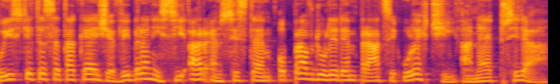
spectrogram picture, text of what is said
Ujistěte se také, že vybraný CRM systém opravdu lidem práci ulehčí a ne přidá.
